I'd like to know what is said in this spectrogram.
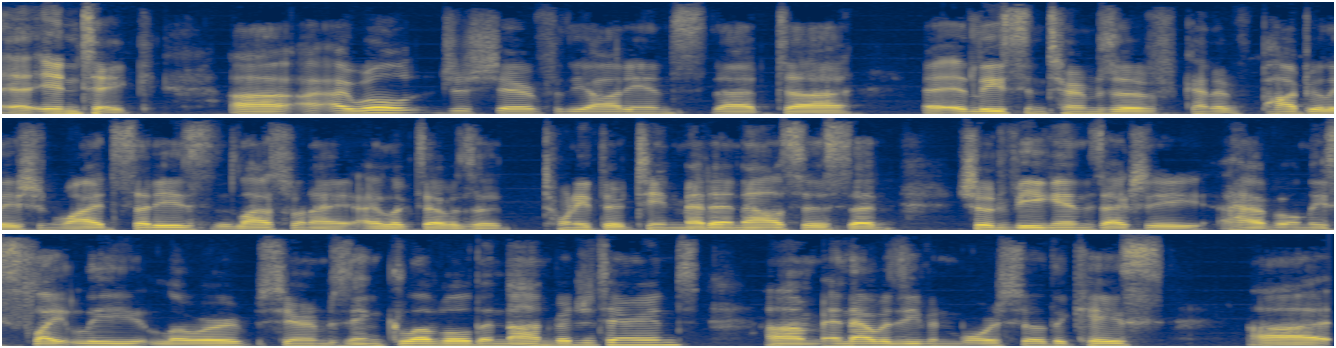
uh, intake. Uh, I, I, will just share for the audience that, uh, at least in terms of kind of population wide studies, the last one I, I looked at was a 2013 meta analysis that showed vegans actually have only slightly lower serum zinc level than non vegetarians. Um, and that was even more so the case, uh,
